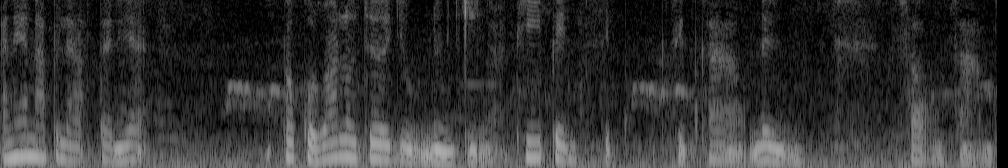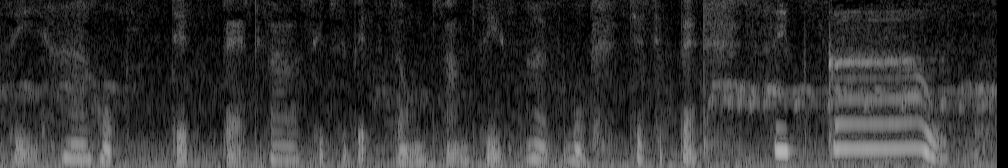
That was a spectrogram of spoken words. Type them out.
อันนี้นับไปแล้ว แต่เนี่ยปรากฏว่าเราเจออยู่หนึ่งกิ่งอะที่เป็นสิบสิบเก้าหนึ่งสองสามสี่ห้าหกเจ็ดแปดเก้าสิบสิบเอ็ดสิบสองสามสี่สิบห้าสิบหกเจ็ดสิบแปดสิบเก้าโอ้โห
